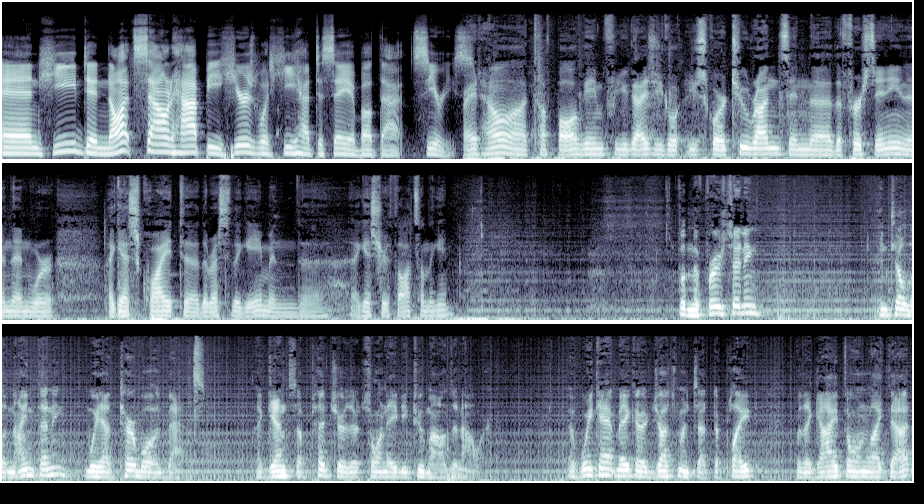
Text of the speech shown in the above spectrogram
And he did not sound happy. Here's what he had to say about that series. Right, Hal? Uh, tough ball game for you guys. You go, you scored two runs in the, the first inning, and then were, I guess, quiet uh, the rest of the game. And uh, I guess your thoughts on the game? From the first inning until the ninth inning, we had terrible at bats against a pitcher that's throwing 82 miles an hour. If we can't make our adjustments at the plate with a guy throwing like that,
